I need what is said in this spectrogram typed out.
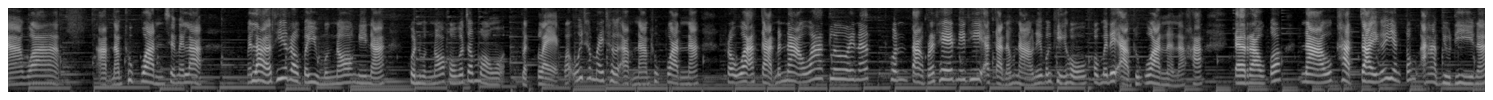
นะว่าอาบน้ำทุกวันใช่ไหมล่ะ เวลาที่เราไปอยู่เมืองนอกนี่นะ คนเมืองนอกเขาก็จะมองแปลกๆว่า อุ้ยทำไมเธออาบน้ำทุกวันนะ เพราะว่าอากาศมันหนาวมากเลยนะ คนต่างประเทศนี่ที่อากาศหนาวๆนี่บางทีเขาเขาไม่ได้อาบทุกวันน่ะนะคะ แต่เราก็หนาวขัดใจก็ยังต้องอาบอยู่ดีนะ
